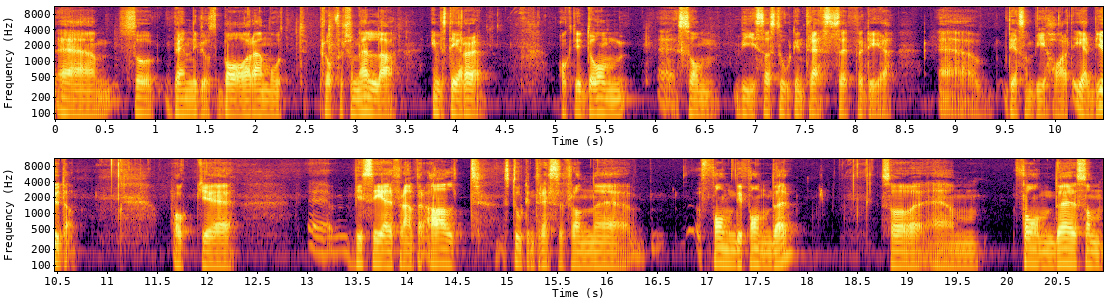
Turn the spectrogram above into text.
Ehm, så vänder vi oss bara mot professionella investerare. Och det är de eh, som visar stort intresse för det, eh, det som vi har att erbjuda. Och eh, vi ser framför allt stort intresse från fond i fonder. Så ehm, fonder som,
